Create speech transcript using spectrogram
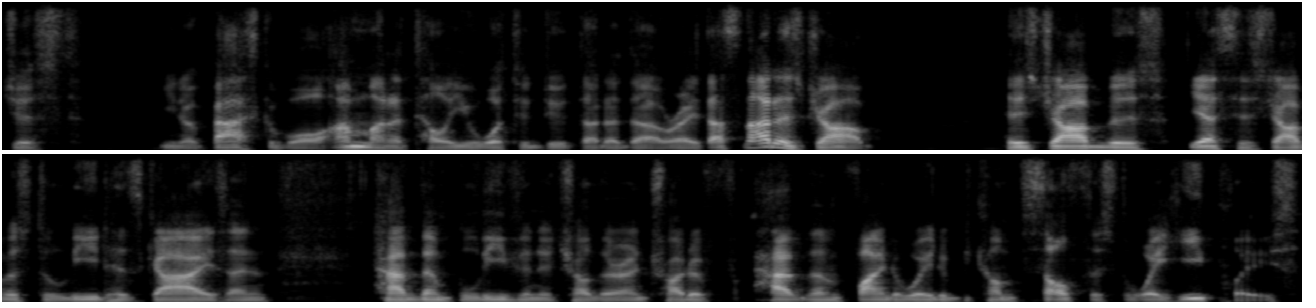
just you know basketball. I'm gonna tell you what to do, da da da. Right? That's not his job. His job is yes, his job is to lead his guys and have them believe in each other and try to f- have them find a way to become selfish the way he plays.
